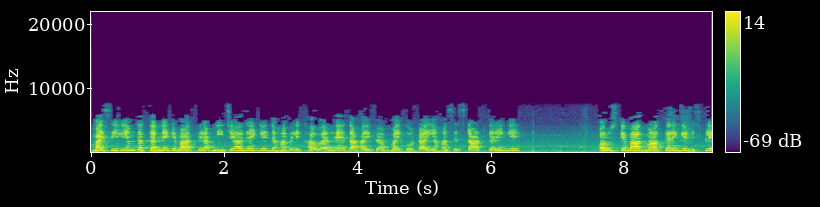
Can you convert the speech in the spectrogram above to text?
माइसीलियम तक करने के बाद फिर आप नीचे आ जाएँगे, जहाँ पे लिखा हुआ है द हाइफे ऑफ़ माइकोटा यहाँ से स्टार्ट करेंगे। और उसके बाद मार्क करेंगे display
